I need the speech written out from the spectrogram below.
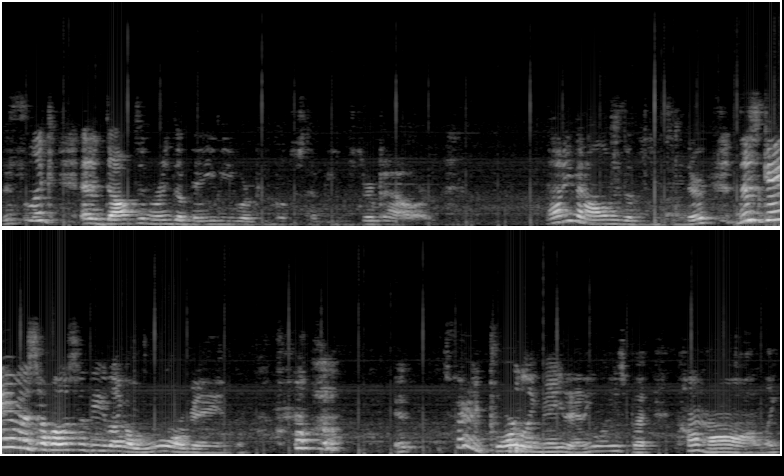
This is like an adopt and raise a baby where people just abuse their power. Not even always abusing either. This game is supposed to be like a war game. it, it's very poorly made, anyways. But come on, like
